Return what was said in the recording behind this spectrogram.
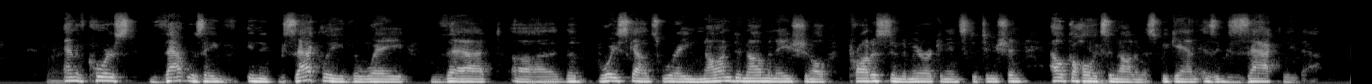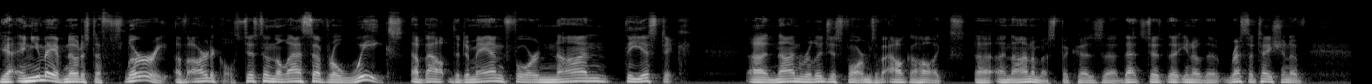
Right. And of course, that was a in exactly the way that uh, the Boy Scouts were a non-denominational Protestant American institution. Alcoholics Anonymous began as exactly that. Yeah, and you may have noticed a flurry of articles just in the last several weeks about the demand for non-theistic, uh, non-religious forms of Alcoholics uh, Anonymous, because uh, that's just the you know the recitation of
